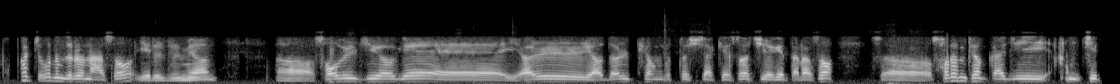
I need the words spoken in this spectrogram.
폭발적으로 늘어나서 예를 들면 어, 서울 지역에 18평부터 시작해서 지역에 따라서 어, 30평까지 한 집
